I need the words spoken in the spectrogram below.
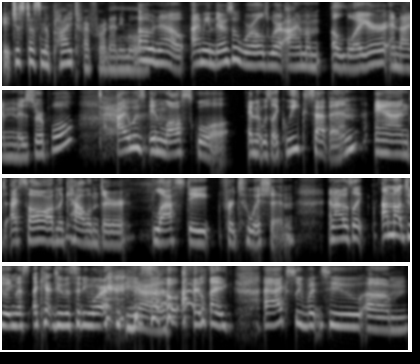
it just doesn't apply to everyone anymore. Oh no. I mean, there's a world where I'm a, a lawyer and I'm miserable. I was in law school and it was like week seven and i saw on the calendar last date for tuition and i was like i'm not doing this i can't do this anymore yeah so i like i actually went to um,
